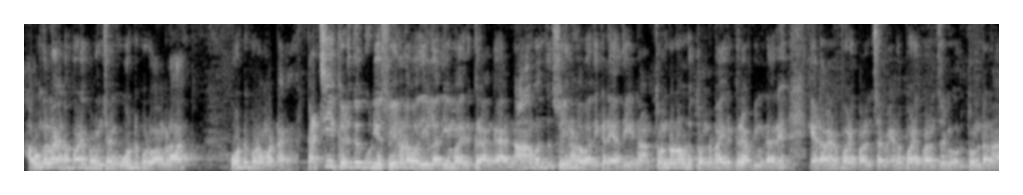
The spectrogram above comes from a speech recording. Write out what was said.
அவங்கெல்லாம் எடப்பாடி பழனிசாமி ஓட்டு போடுவாங்களா? ஓட்டு போட மாட்டாங்க. கட்சியை கெடுக்கக்கூடிய சுயநலவாதிகள் அதிகமாக இருக்கிறாங்க. நான் வந்து சுயநலவாதி கிடையாது. நான் தொண்டனோடு தொண்டனா இருக்கிறேன் அப்படிங்கிறாரு எட எடப்பாடி பழனிசாமி. எடப்பாடி பழனிசாமி ஒரு தொண்டனா?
